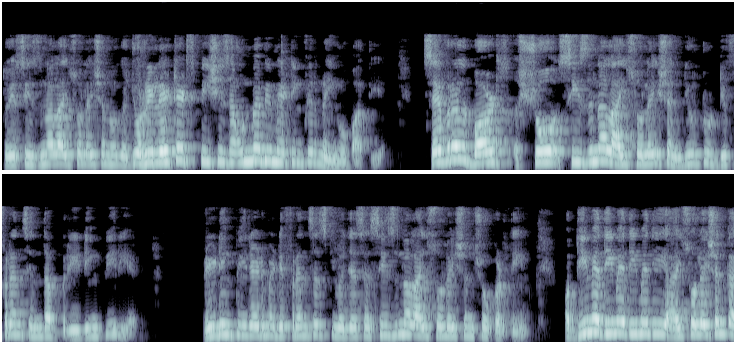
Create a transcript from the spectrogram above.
तो ये सीजनल आइसोलेशन हो गया। जो रिलेटेड स्पीशीज है, उनमें भी मेटिंग फिर नहीं हो पाती है। Several birds show seasonal isolation due to difference in the breeding period breeding period में डिफरेंसेस की वजह से सीजनल आइसोलेशन शो करती है। और धीमे धीमे धीमे धीमे आइसोलेशन का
